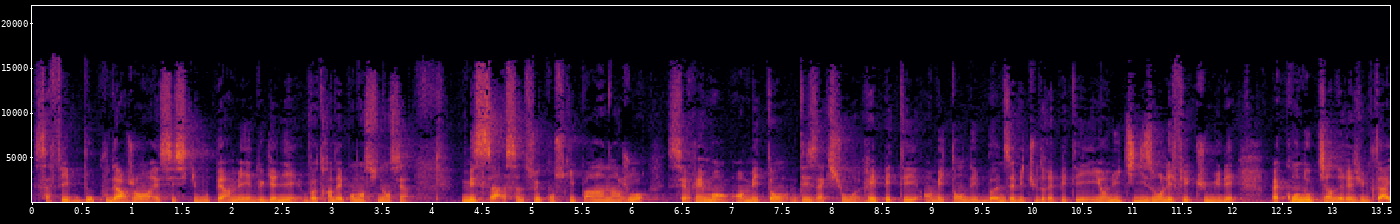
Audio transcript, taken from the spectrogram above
ça fait beaucoup d'argent et c'est ce qui vous permet de gagner votre indépendance financière. Mais ça, ça ne se construit pas en un jour, c'est vraiment en mettant des actions répétées, en mettant des bonnes habitudes répétées et en utilisant l'effet cumulé bah, qu'on obtient des résultats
